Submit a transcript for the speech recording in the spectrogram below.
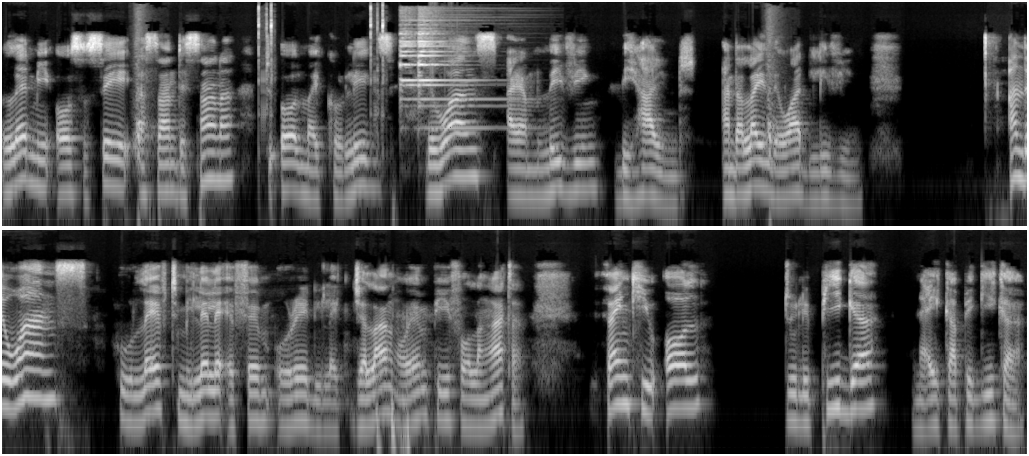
Let me also say asante sana to all my colleagues, the ones I am leaving behind. Underline the word leaving and the ones who left Milele FM already, like Jalang or MP for Langata. Thank you all. Tulipiga na ikapigika.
